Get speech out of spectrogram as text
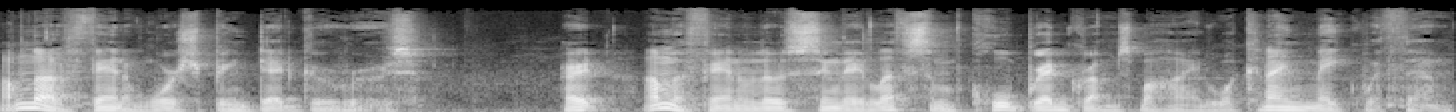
I'm not a fan of worshiping dead gurus. Right? I'm a fan of those saying they left some cool breadcrumbs behind. What can I make with them?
